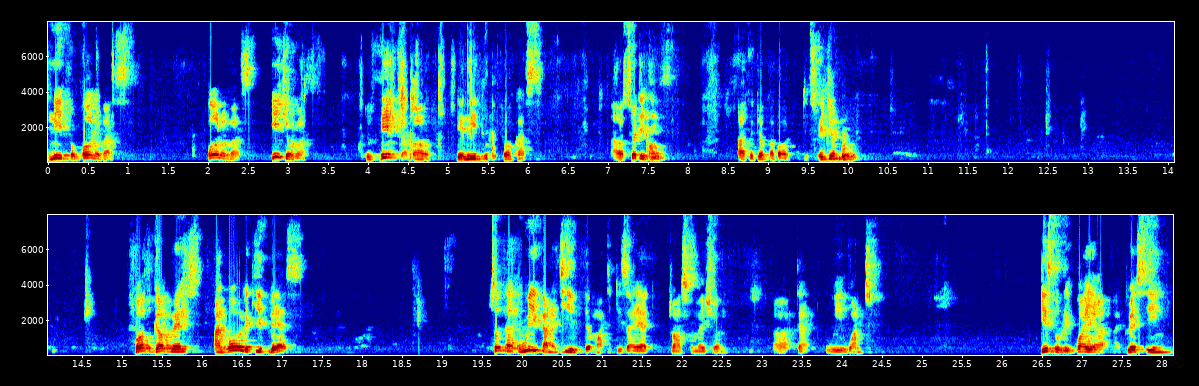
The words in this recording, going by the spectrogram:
need for all of us, all of us, each of us, to think about the need to refocus our strategies as we talk about this region. Both governments and all the key players, so that we can achieve the much desired transformation uh, that we want. This will require addressing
